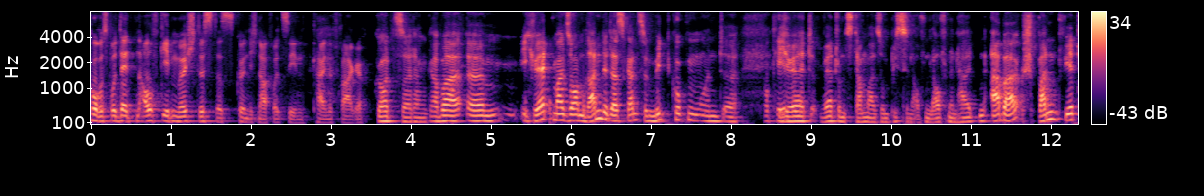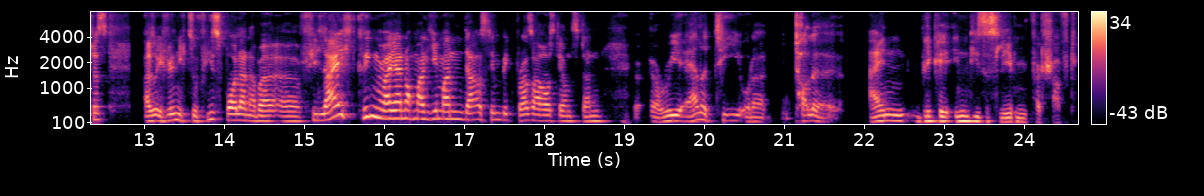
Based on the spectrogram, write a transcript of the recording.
Korrespondenten aufgeben möchtest, das könnte ich nachvollziehen, keine Frage. Gott sei Dank. Aber ähm, ich werde mal so am Rande das Ganze mitgucken und äh, okay. ich werde werd uns da mal so ein bisschen auf dem Laufenden halten. Aber spannend wird es. Also ich will nicht zu viel spoilern, aber äh, vielleicht kriegen wir ja noch mal jemanden da aus dem Big Brother Haus, der uns dann äh, Reality oder tolle Einblicke in dieses Leben verschafft.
